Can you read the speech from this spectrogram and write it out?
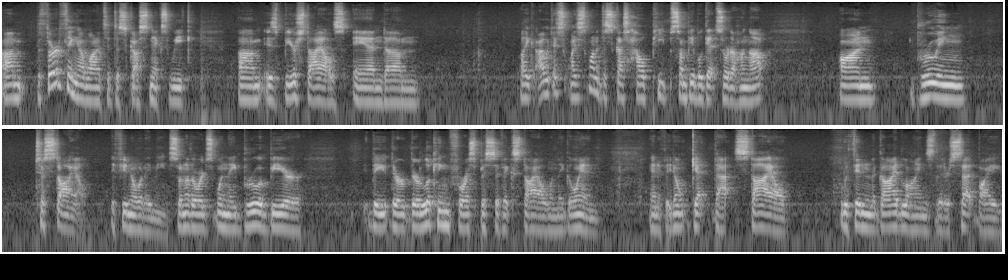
Um, the third thing I wanted to discuss next week um, is beer styles and um, like I would just I just want to discuss how peop, some people get sort of hung up on brewing to style, if you know what I mean. So in other words, when they brew a beer, they they're they're looking for a specific style when they go in, and if they don't get that style within the guidelines that are set by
